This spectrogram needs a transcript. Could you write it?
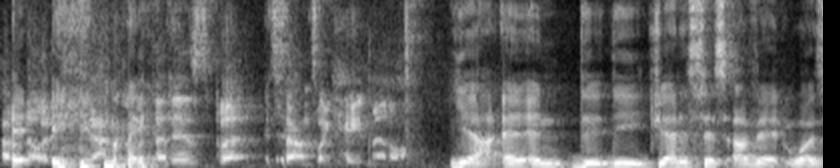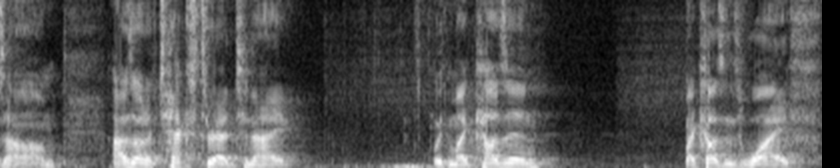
I don't know It- it exactly might- what that is, but it sounds like hate metal. Yeah, and, and the the genesis of it was um, I was on a text thread tonight with my cousin, my cousin's wife,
